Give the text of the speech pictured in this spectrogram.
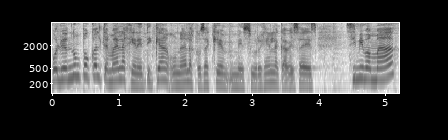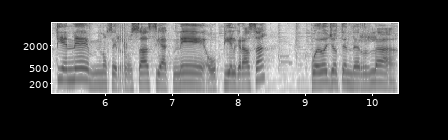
Volviendo un poco al tema de la genética, una de las cosas que me surge en la cabeza es, si mi mamá tiene, no sé, rosácea, acné o piel grasa, ¿puedo yo tenderla?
